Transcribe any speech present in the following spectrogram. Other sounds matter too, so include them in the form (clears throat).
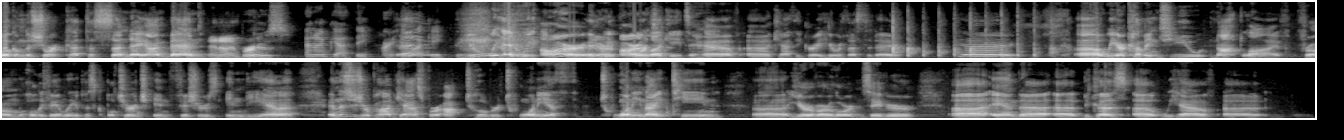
Welcome to Shortcut to Sunday. I'm Ben. And I'm Bruce. And I'm Kathy. Aren't you lucky? You, we, and we are, and We we are are, lucky to have uh, Kathy Gray here with us today. Yay! Uh, we are coming to you not live from Holy Family Episcopal Church in Fishers, Indiana, and this is your podcast for October twentieth, twenty nineteen, uh, year of our Lord and Savior. Uh, and uh, uh, because uh, we have uh,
